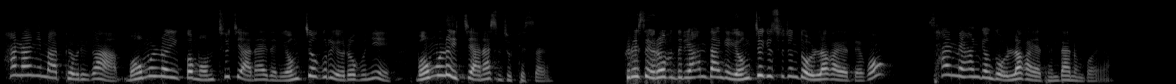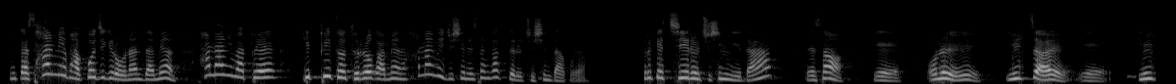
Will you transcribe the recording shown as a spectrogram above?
하나님 앞에 우리가 머물러 있고 멈추지 않아야 되는 영적으로 여러분이 머물러 있지 않았으면 좋겠어요. 그래서 여러분들이 한 단계 영적인 수준도 올라가야 되고 삶의 환경도 올라가야 된다는 거예요. 그러니까 삶이 바꿔지기를 원한다면 하나님 앞에 깊이 더 들어가면 하나님이 주시는 생각들을 주신다고요. 그렇게 지혜를 주십니다. 그래서 예, 오늘 1절 예, 1,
